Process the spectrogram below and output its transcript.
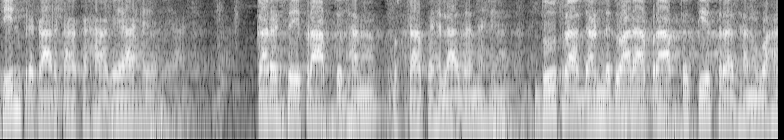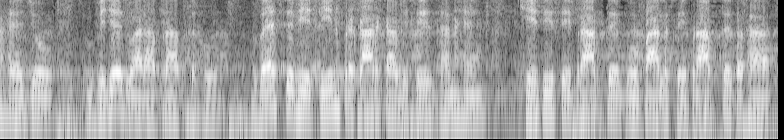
तीन प्रकार का कहा गया है। कर से प्राप्त धन, उसका पहला धन है। दूसरा दंड द्वारा प्राप्त, तीसरा धन वह है जो विजय द्वारा प्राप्त हो। वैसे भी तीन प्रकार का विशेष धन है। खेती से प्राप्त, गोपाल से प्राप्त तथा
